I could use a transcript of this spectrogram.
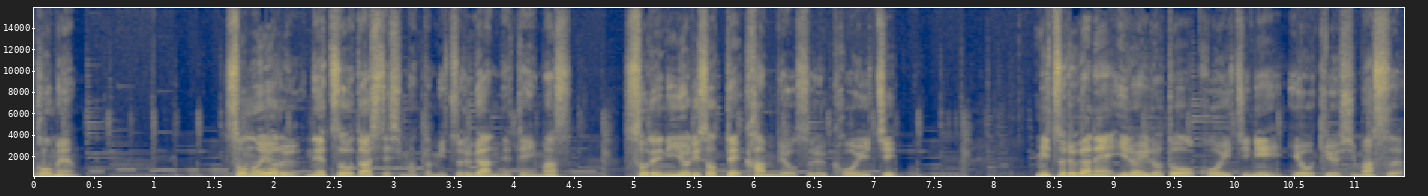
ごめん。その夜熱を出してしまったみつるが寝ています。それに寄り添って看病する光一。みつるがねいろいろと光一に要求します。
